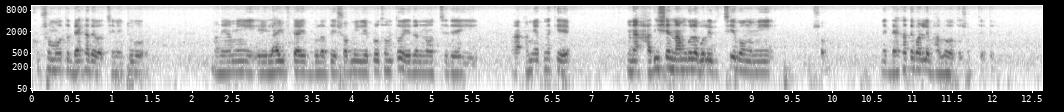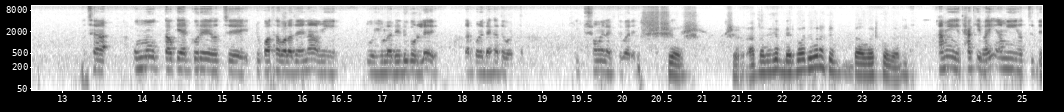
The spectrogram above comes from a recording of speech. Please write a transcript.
খুব সম্ভবত দেখাতে পাচ্ছি না একটু মানে আমি এই লাইভ টাইপ গুলাতে সব মিলিয়ে প্রথম তো এই জন্য হচ্ছে যে আমি আপনাকে মানে হাদিসের নামগুলো বলে দিচ্ছি এবং আমি সব মানে দেখাতে পারলে ভালো হতো সবচেয়ে আচ্ছা অন্য কাউকে অ্যাড করে হচ্ছে একটু কথা বলা যায় না আমি ওইগুলা রেডি করলে তারপরে দেখাতে পারতাম। একটু সময় লাগতে পারে। শিওর শিওর আপনাকে কি বের করে দেবো নাকি ওয়েট করবেন? আমি থাকি ভাই আমি হচ্ছে যে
